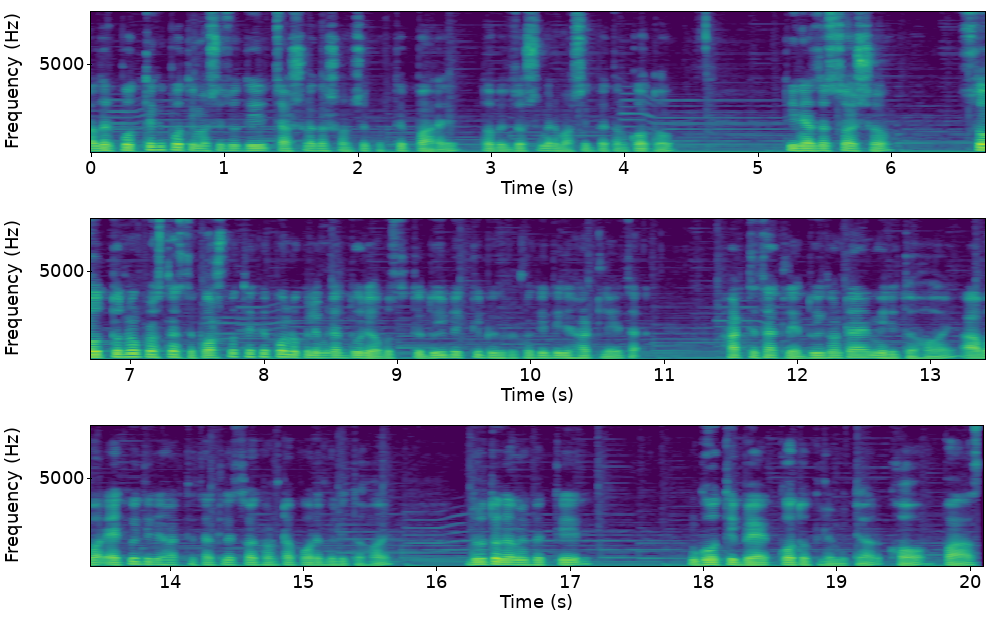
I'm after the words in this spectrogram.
তাদের প্রত্যেকে প্রতি মাসে যদি চারশো টাকা সঞ্চয় করতে পারে, তবে জসিমের মাসিক বেতন কত? তিন হাজার ছয়শো। চৌত্তর নং প্রশ্ন আছে পরস্পর থেকে পনেরো কিলোমিটার দূরে অবস্থিত দুই ব্যক্তি বিপরীতমুখী দিকে হাঁটলে হাঁটতে থাকলে দুই ঘন্টায় মিলিত হয়, আবার একই দিকে হাঁটতে থাকলে ছয় ঘণ্টা পরে মিলিত হয়। দ্রুতগামী ব্যক্তির গতি ব্যাগ কত কিলোমিটার? খ, পাঁচ।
